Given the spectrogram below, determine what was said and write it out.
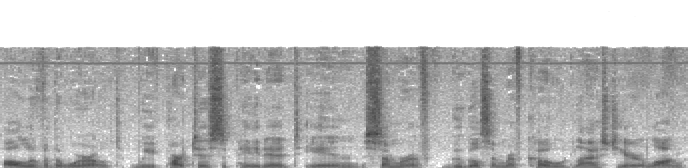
all over the world. We participated in Summer of Google Summer of Code last year, along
